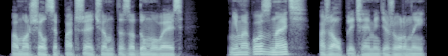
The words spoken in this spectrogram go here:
— поморщился падший, о чем-то задумываясь. «Не могу знать», — пожал плечами дежурный.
